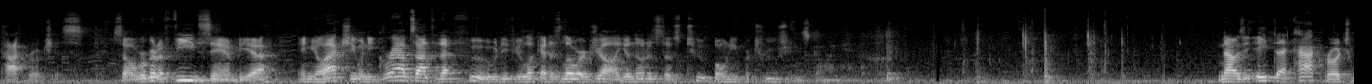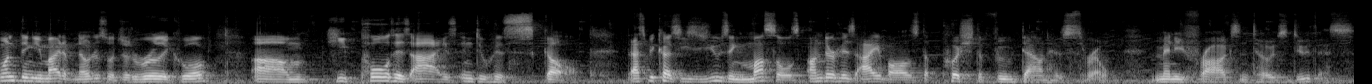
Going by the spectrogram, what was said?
cockroaches. So we're going to feed Zambia, and you'll actually, when he grabs onto that food, if you look at his lower jaw, you'll notice those two bony protrusions going in. Now, as he ate that cockroach, one thing you might have noticed, which is really cool, um, he pulled his eyes into his skull. That's because he's using muscles under his eyeballs to push the food down his throat. Many frogs and toads do this.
